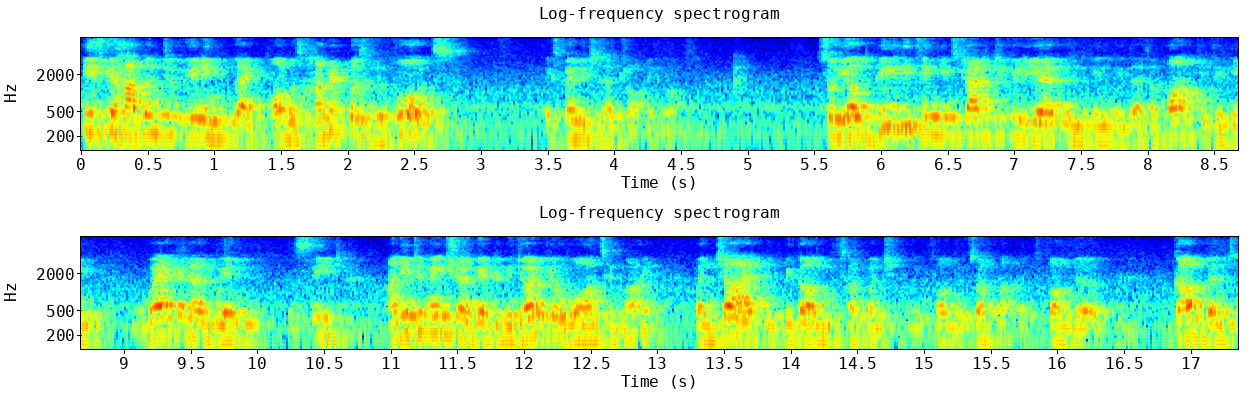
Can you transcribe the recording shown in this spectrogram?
if you happen to be winning like almost 100% of the votes, expenditures are dropping off. So you're really thinking strategically in, in, in, as a party, thinking, where can I win a seat? I need to make sure I get the majority of wards in my panchayat to become the sarpanch from the, from the government,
